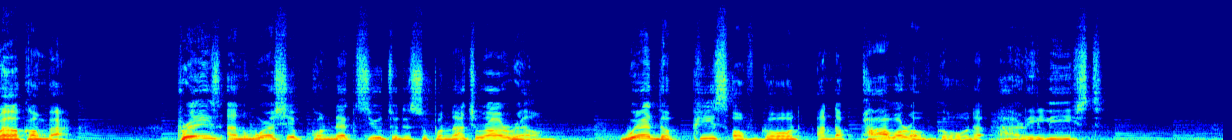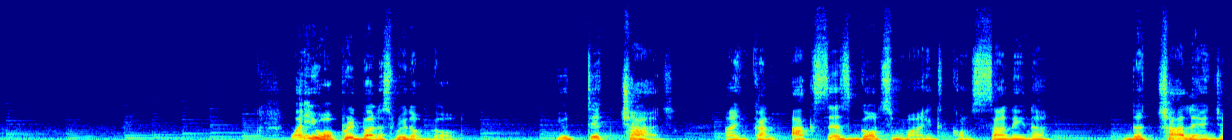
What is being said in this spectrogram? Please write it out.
Welcome back. Praise and worship connects you to the supernatural realm where the peace of God and the power of God are released. When you operate by the Spirit of God, you take charge and can access God's mind concerning the challenge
